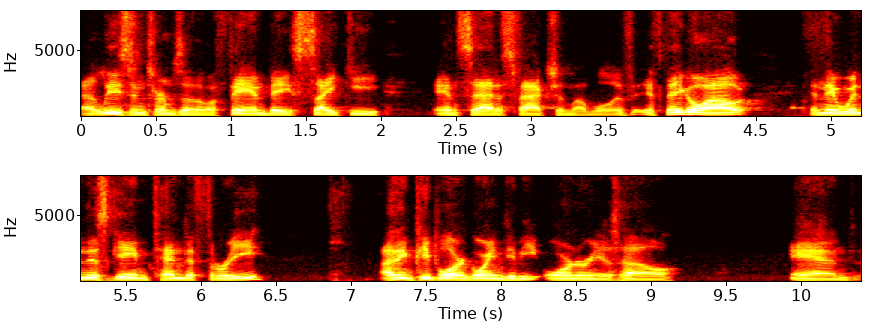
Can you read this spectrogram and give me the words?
at least in terms of a fan base psyche and satisfaction level. If, if they go out and they win this game 10 to 3, I think people are going to be ornery as hell and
